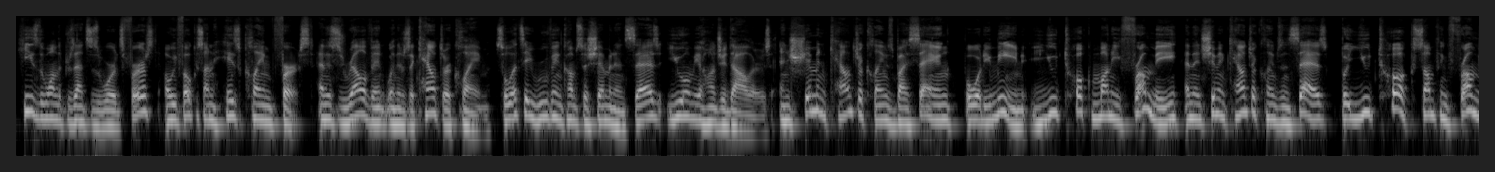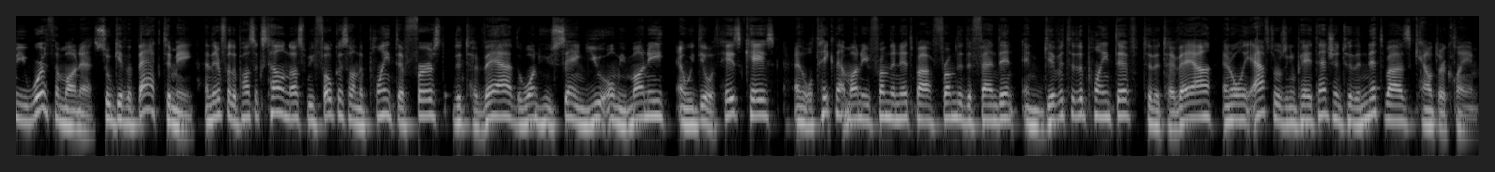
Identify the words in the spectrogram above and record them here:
he's the one that presents his words first, and we focus on his claim first. And this is relevant when there's a counterclaim. So let's say Reuven comes to Shimon and says, You owe me $100. And Shimon counterclaims by saying, But what do you mean? You took money from me. And then Shimon counterclaims and says, but you took something from me worth a money, so give it back to me. And therefore, the pasuk's telling us we focus on the plaintiff first, the tevea, the one who's saying you owe me money, and we deal with his case, and we'll take that money from the nitba, from the defendant, and give it to the plaintiff, to the tevea, and only afterwards we're going to pay attention to the nitba's counterclaim.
